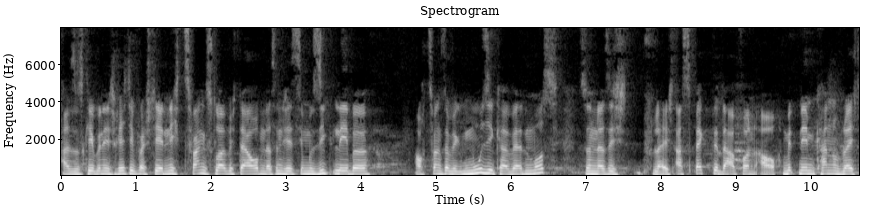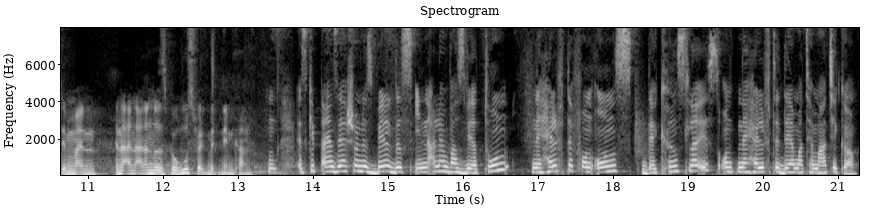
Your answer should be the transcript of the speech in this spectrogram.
Also es geht, wenn ich richtig verstehe, nicht zwangsläufig darum, dass wenn ich jetzt die Musik lebe, auch zwangsläufig Musiker werden muss, sondern dass ich vielleicht Aspekte davon auch mitnehmen kann und vielleicht in, mein, in ein anderes Berufsfeld mitnehmen kann. Es gibt ein sehr schönes Bild, dass in allem, was wir tun, eine Hälfte von uns der Künstler ist und eine Hälfte der Mathematiker.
